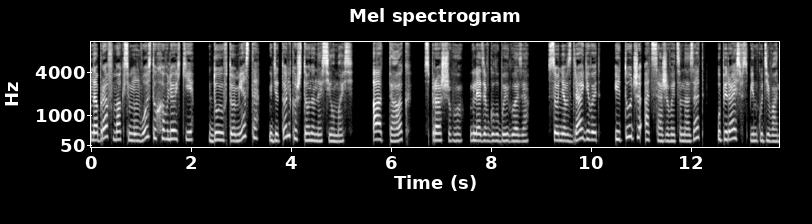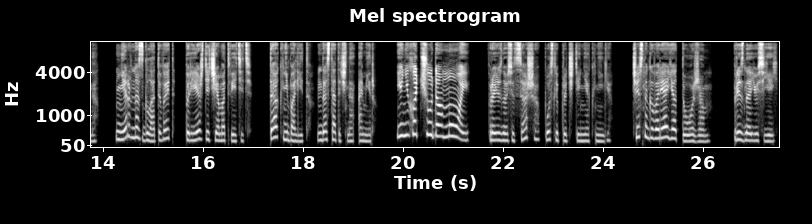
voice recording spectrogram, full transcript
Набрав максимум воздуха в легкие, дую в то место, где только что наносил мазь. «А так?» — спрашиваю, глядя в голубые глаза. Соня вздрагивает и тут же отсаживается назад, упираясь в спинку дивана. Нервно сглатывает, прежде чем ответить. «Так не болит. Достаточно, Амир». «Я не хочу домой!» — произносит Саша после прочтения книги. «Честно говоря, я тоже. Признаюсь ей.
